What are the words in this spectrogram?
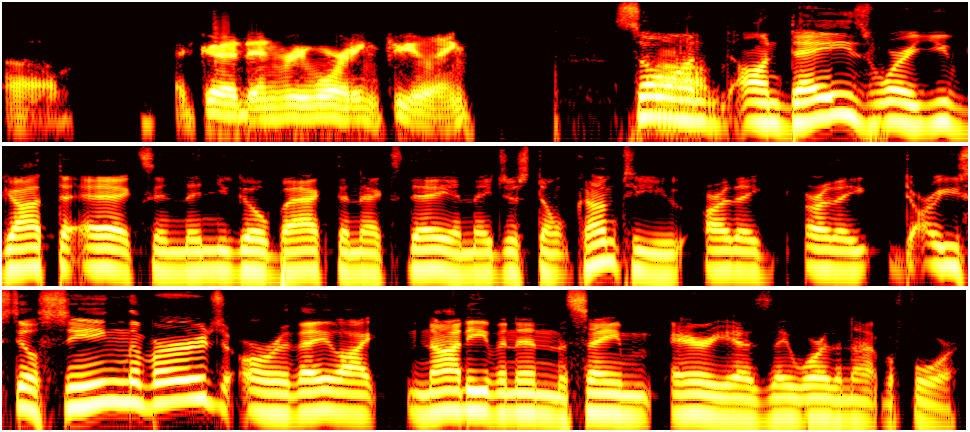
um, a good and rewarding feeling. So on Um, on days where you've got the X and then you go back the next day and they just don't come to you, are they are they are you still seeing the birds or are they like not even in the same area as they were the night before?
